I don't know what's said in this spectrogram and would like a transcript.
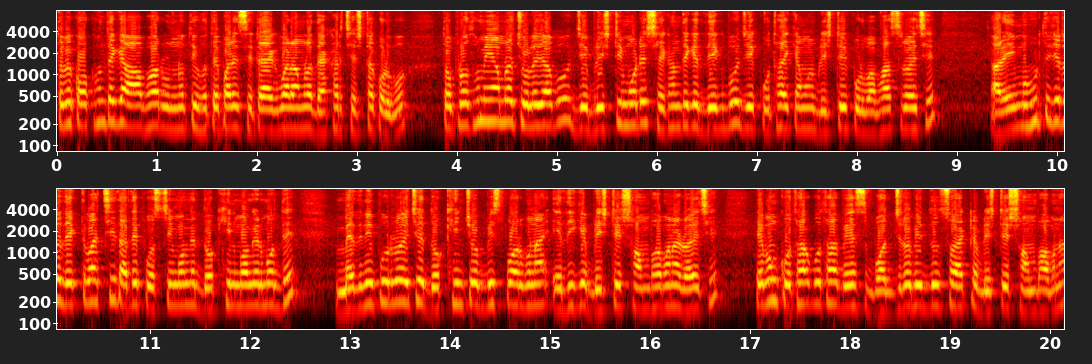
তবে কখন থেকে আবহাওয়ার উন্নতি হতে পারে, সেটা একবার আমরা দেখার চেষ্টা করব। তো প্রথমেই আমরা চলে যাব যে বৃষ্টি মোডে, সেখান থেকে দেখব যে কোথায় কেমন বৃষ্টির পূর্বাভাস রয়েছে। আর এই মুহূর্তে যেটা দেখতে পাচ্ছি, তাতে পশ্চিমবঙ্গের, দক্ষিণবঙ্গের মধ্যে মেদিনীপুর রয়েছে দক্ষিণ চব্বিশ পরগনা, এদিকে বৃষ্টির সম্ভাবনা রয়েছে এবং কোথাও কোথাও বেশ বজ্রবিদ্যুৎ সহ একটা বৃষ্টির সম্ভাবনা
